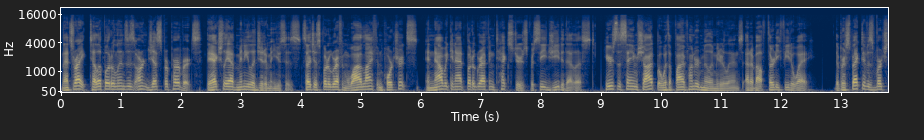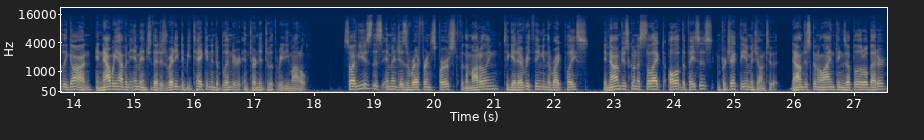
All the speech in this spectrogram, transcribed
That's right, telephoto lenses aren't just for perverts. They actually have many legitimate uses, such as photographing wildlife and portraits, and now we can add photographing textures for CG to that list. Here's the same shot, but with a 500mm lens at about 30 feet away. The perspective is virtually gone, and now we have an image that is ready to be taken into Blender and turned into a 3D model. So I've used this image as a reference first for the modeling to get everything in the right place, and now I'm just going to select all of the faces and project the image onto it. Now I'm just going to line things up a little better,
